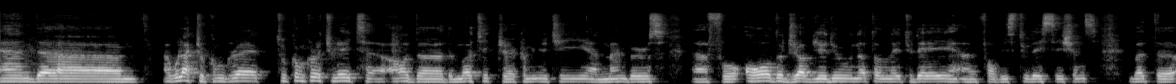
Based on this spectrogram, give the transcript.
And um, I would like to, congr to congratulate uh, all the, the Mautic uh, community and members uh, for all the job you do, not only today and for these two-day sessions, but uh,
